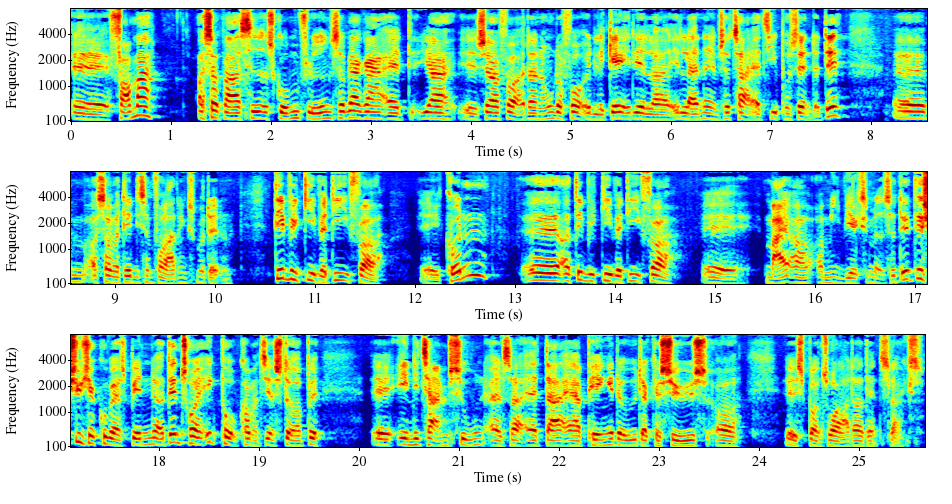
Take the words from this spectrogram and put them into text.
øh, for mig, og så bare sidde og skumme fløden. Så hver gang, at jeg øh, sørger for, at der er nogen, der får et legat eller et eller andet, så tager jeg 10% af det, øh, og så var det ligesom forretningsmodellen. Det vil give værdi for øh, kunden, øh, og det vil give værdi for øh, mig og, og min virksomhed. Så det, det synes jeg kunne være spændende, og den tror jeg ikke på kommer til at stoppe øh, anytime soon, altså at der er penge derude, der kan søges, og øh, sponsorater og den slags.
